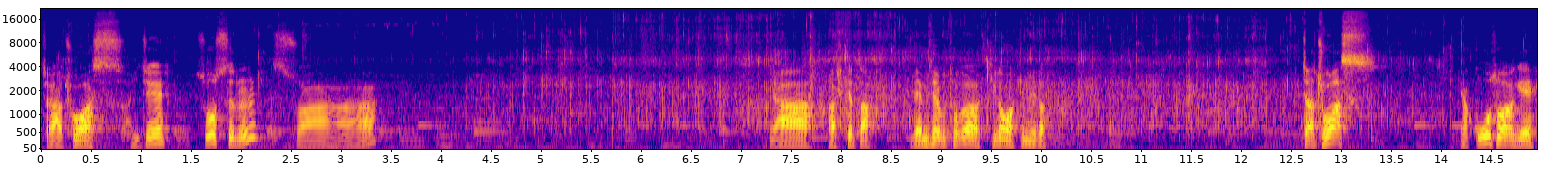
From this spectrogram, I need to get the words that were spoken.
자, 좋았어. 이제 소스를 쏴. 야, 맛있겠다. 냄새부터가 기가 막힙니다. 자, 좋았어. 야, 고소하게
